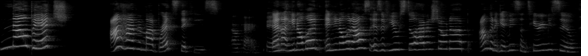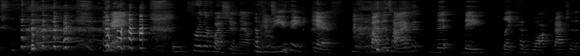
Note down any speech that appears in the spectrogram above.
no bitch. I'm having my breadstickies. okay, And I, you know what? And you know what else is if you still haven't shown up, I'm gonna get me some tiramisu. okay. Further question though. Okay. Do you think if by the time that they like had walked back to the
